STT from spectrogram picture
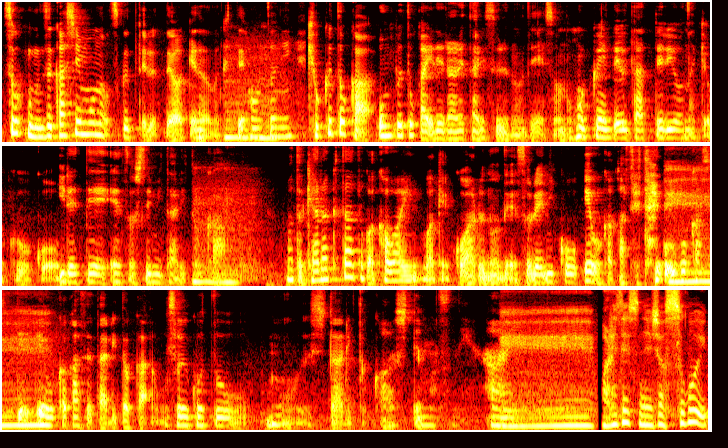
すごく難しいものを作ってるってわけじゃなくて、うん、本当に曲とか音符とか入れられたりするのでその保育園で歌ってるような曲をこう入れて演奏してみたりとか。うんまたキャラクターとか可愛いのが結構あるのでそれにこう絵を描かせたり動かして絵を描かせたりとかそういうこともしたりとかしてますね。はい、あれですねじゃあすごい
